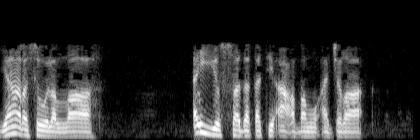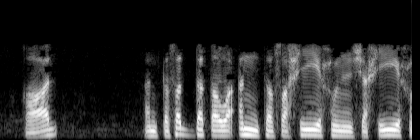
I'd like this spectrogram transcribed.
يا رسول الله أي الصدقة أعظم أجرا؟ قال أن تصدق وأنت صحيح شحيح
